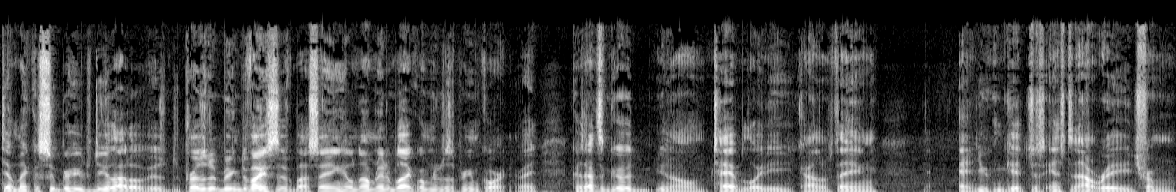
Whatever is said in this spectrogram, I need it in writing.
They'll make a super huge deal out of is the president being divisive by saying he'll nominate a black woman to the Supreme Court, right? Because that's a good you know tabloidy kind of thing and you can get just instant outrage from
